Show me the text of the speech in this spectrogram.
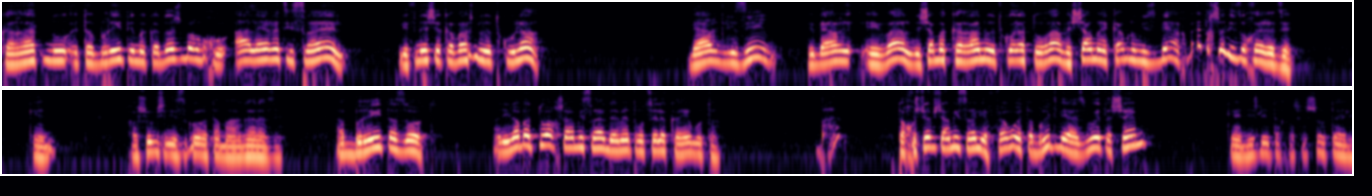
כרתנו את הברית עם הקדוש ברוך הוא על ארץ ישראל, לפני שכבשנו את כולה. בהר גריזים ובהר עיבל, ושם קראנו את כל התורה, ושם הקמנו מזבח. בטח שאני זוכר את זה. כן, חשוב שנסגור את המעגל הזה. הברית הזאת, אני לא בטוח שעם ישראל באמת רוצה לקיים אותה. מה? אתה חושב שעם ישראל יפרו את הברית ויעזבו את השם? כן, יש לי את החששות האלה.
